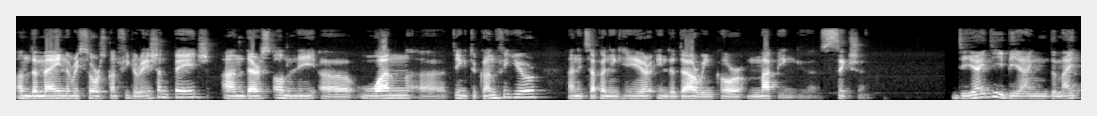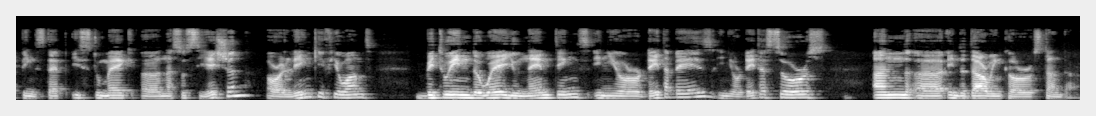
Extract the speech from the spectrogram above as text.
on the main resource configuration page and there's only uh, one uh, thing to configure and it's happening here in the Darwin Core mapping uh, section. The idea behind the mapping step is to make an association or a link if you want between the way you name things in your database, in your data source, and uh, in the Darwin Core standard.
